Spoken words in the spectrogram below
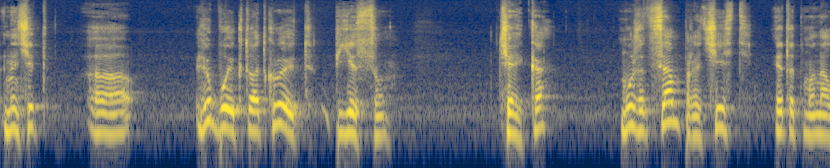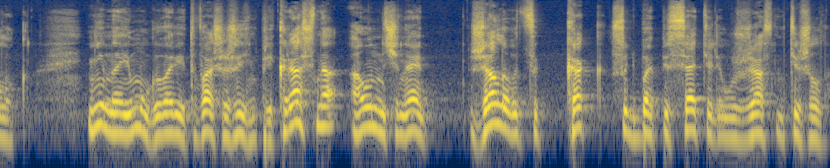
Значит, э, любой, кто откроет пьесу Чайка может сам прочесть этот монолог. Нина ему говорит, ваша жизнь прекрасна, а он начинает жаловаться, как судьба писателя ужасно тяжела.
